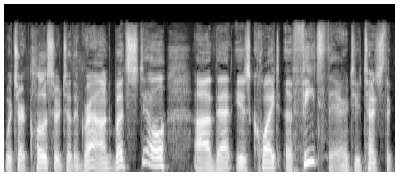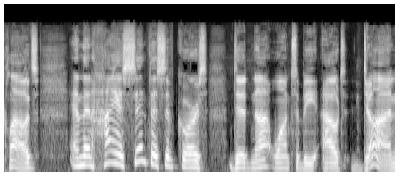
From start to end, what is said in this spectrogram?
which are closer to the ground. But still, uh, that is quite a feat there to touch the clouds. And then Hyacinthus, of course, did not want to be outdone.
